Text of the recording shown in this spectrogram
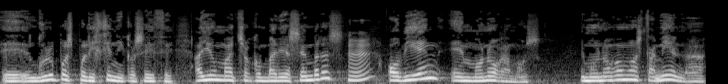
eh, en grupos poligénicos se dice, hay un macho con varias hembras, ¿Mm? o bien en monógamos. En monógamos también la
